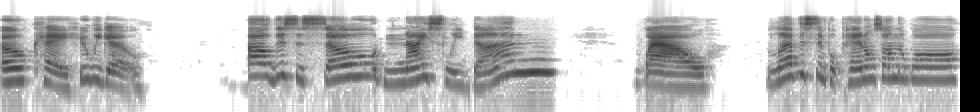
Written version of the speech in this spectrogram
Okay, here we go. Oh, this is so nicely done. Wow. Love the simple panels on the wall.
